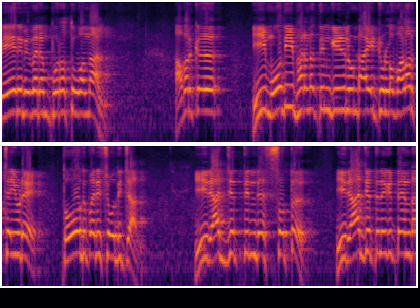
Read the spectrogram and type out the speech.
പേര് വിവരം പുറത്തു വന്നാൽ അവർക്ക് ഈ മോദി ഭരണത്തിൻ കീഴിലുണ്ടായിട്ടുള്ള വളർച്ചയുടെ തോത് പരിശോധിച്ചാൽ ഈ രാജ്യത്തിന്റെ സ്വത്ത് ഈ രാജ്യത്തിന് കിട്ടേണ്ട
